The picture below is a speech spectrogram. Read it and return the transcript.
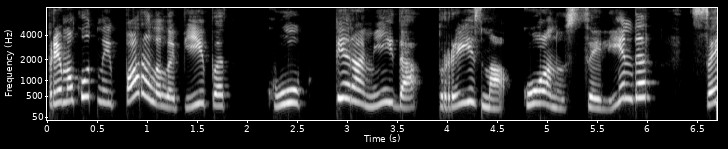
Прямокутний паралелепіпед, куб, піраміда, призма, конус, циліндр це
